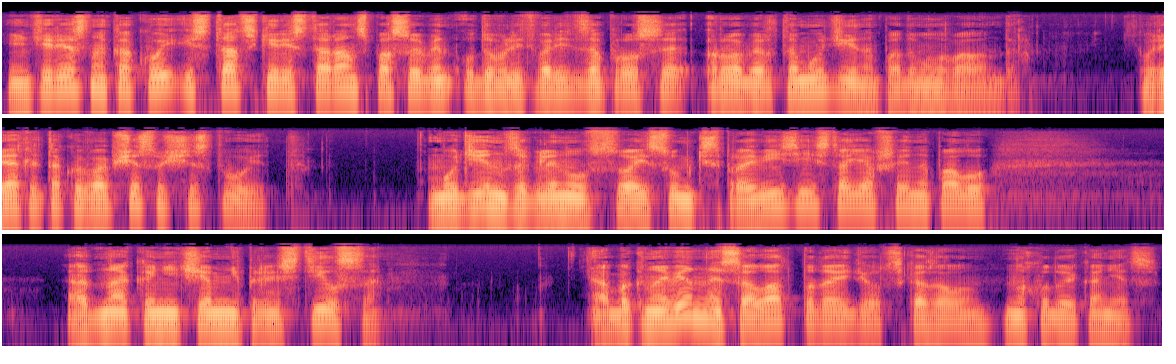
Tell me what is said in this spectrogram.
Интересно, какой истатский ресторан способен удовлетворить запросы Роберта Мудина, подумал Валандер. Вряд ли такой вообще существует. Мудин заглянул в свои сумки с провизией, стоявшие на полу, однако ничем не прельстился. «Обыкновенный салат подойдет», — сказал он на худой конец.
